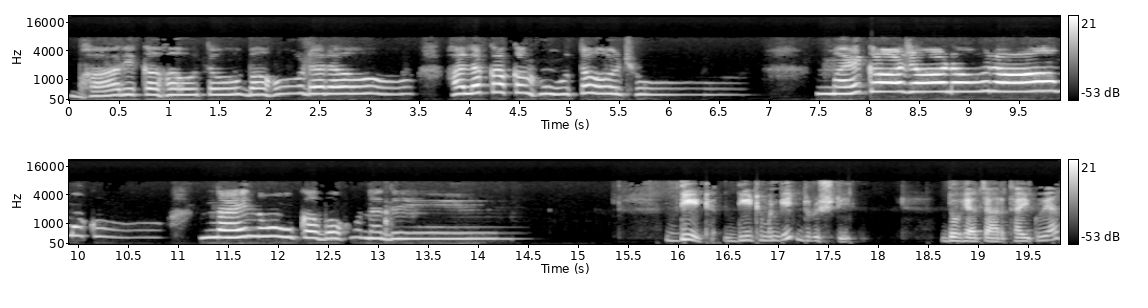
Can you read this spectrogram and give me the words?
भारी कहूँ तो बहु डरऊ हलका कहू तो झू। मैं का जानो राम को? नैनू का न दे दीठ दीठ म्हणजे दृष्टी. दोह्याचा अर्थ ऐकूयात.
